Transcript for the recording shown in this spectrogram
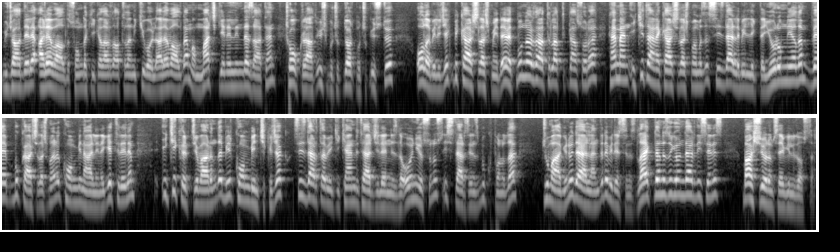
mücadele alev aldı. Son dakikalarda atılan iki gol alev aldı ama maç genelinde zaten çok rahat 3.5-4.5 üstü olabilecek bir karşılaşmaydı. Evet bunları da hatırlattıktan sonra hemen iki tane karşılaşmamızı sizlerle birlikte yorumlayalım ve bu karşılaşmaları kombin haline getirelim. 2.40 civarında bir kombin çıkacak. Sizler tabii ki kendi tercihlerinizle oynuyorsunuz. İsterseniz bu kuponu da Cuma günü değerlendirebilirsiniz. Like'larınızı gönderdiyseniz başlıyorum sevgili dostlar.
